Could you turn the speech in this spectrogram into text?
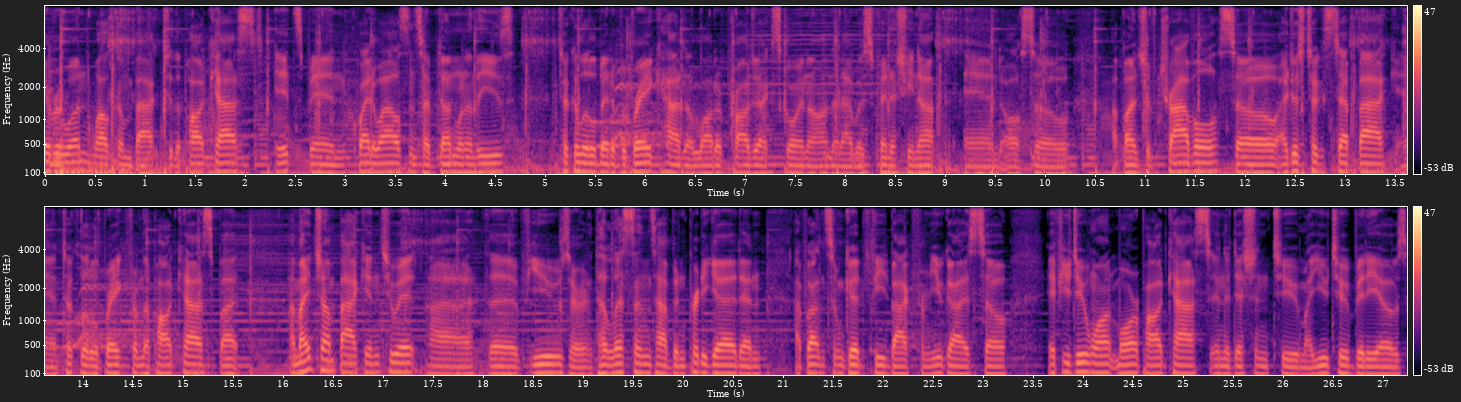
everyone, welcome back to the podcast. It's been quite a while since I've done one of these. Took a little bit of a break, had a lot of projects going on that I was finishing up, and also a bunch of travel. So I just took a step back and took a little break from the podcast, but I might jump back into it. Uh, the views or the listens have been pretty good, and I've gotten some good feedback from you guys. So if you do want more podcasts in addition to my YouTube videos,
